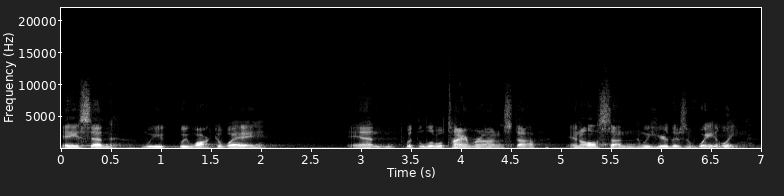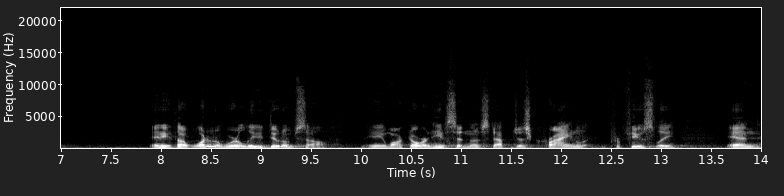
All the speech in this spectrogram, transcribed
And he said, we, we walked away and put the little timer on and stuff. And all of a sudden, we hear this wailing. And he thought, what in the world did he do to himself? And he walked over and he was sitting on the step just crying profusely. And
